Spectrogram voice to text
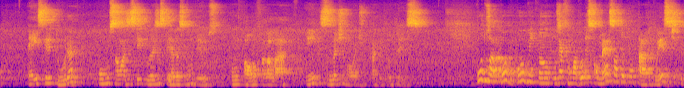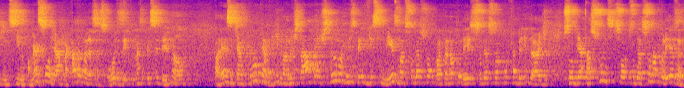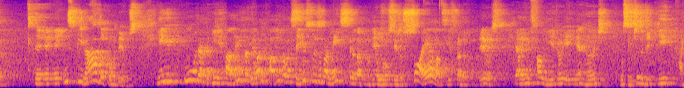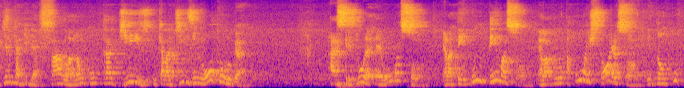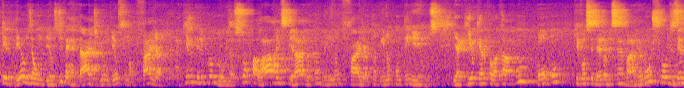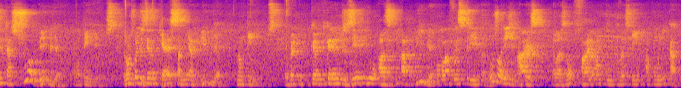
é escritura como são as escrituras inspiradas por Deus, como Paulo fala lá em 2 Timóteo, capítulo 3. Quando, quando, quando, então os reformadores começam a ter contato com esse tipo de ensino, começam a olhar para cada uma dessas coisas, ele começa a perceber, não, parece que a própria Bíblia ela está atestando a respeito de si mesma sobre a sua própria natureza, sobre a sua confiabilidade, sobre a sua, sobre a sua natureza é, é, é, inspirada por Deus. E, uma da, e além, da, além dela ser exclusivamente inspirada por Deus, ou seja, só ela ser inspirada por Deus, ela é infalível e inerrante, no sentido de que aquilo que a Bíblia fala não contradiz o que ela diz em outro lugar. A Escritura é uma só, ela tem um tema só, ela conta uma história só. Então, porque Deus é um Deus de verdade e um Deus que não falha, aquilo que ele produz, a sua palavra inspirada também não falha, também não contém erros. E aqui eu quero colocar um ponto que você deve observar. Eu não estou dizendo que a sua Bíblia tem erros. Eu não estou dizendo que essa minha Bíblia não tem erros. Eu estou querendo dizer que a Bíblia, como ela foi escrita nos originais, elas não falham naquilo que elas têm a comunicar.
